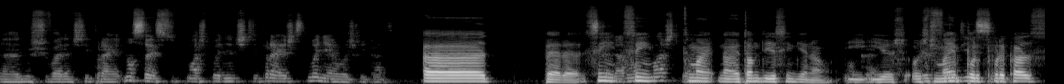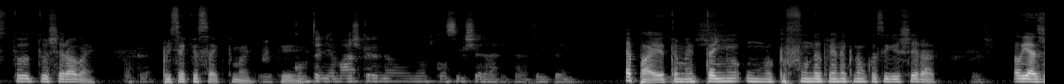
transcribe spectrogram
ah, no chuveiro antes de ir para a... Não sei se tomaste banho antes de ir para a ESC de manhã hoje, Ricardo. Espera, sim, não sim, tomaste, tomei. Não, eu tomo dia sim, dia não. E, Ok. e hoje, hoje tomei um porque sim. por acaso estou a cheirar bem. Ok. Por isso é que eu sei que tomei. Porque... Como tenho a máscara, não, não te consigo cheirar, Ricardo. Tenho pena. Epá, eu também Mas- tenho uma profunda pena que não consiga cheirar. Pois. Aliás,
